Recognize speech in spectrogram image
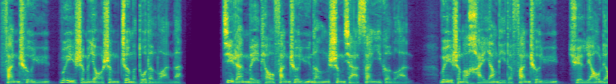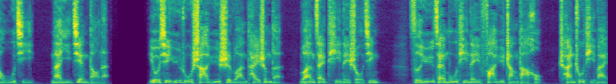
翻车鱼为什么要生这么多的卵呢？既然每条翻车鱼能生下三亿个卵，为什么海洋里的翻车鱼却寥寥无几，难以见到呢？有些鱼如鲨鱼是卵胎生的，卵在体内受精，子鱼在母体内发育长大后产出体外，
